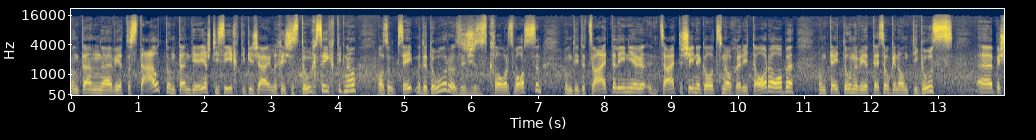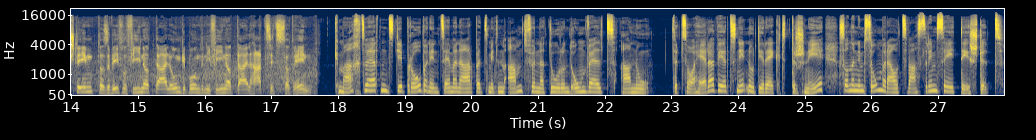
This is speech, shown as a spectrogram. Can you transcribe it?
und dann äh, wird das taut und dann die erste Sichtung ist eigentlich ist es durchsichtig noch, also sieht man da durch, also es ist ein klares Wasser und in der zweiten Linie, in der zweiten Schiene geht es nachher in die Aare runter und dort unten wird der sogenannte Guss äh, bestimmt, also wie viel Feinanteil, ungebundene Feinanteil hat es jetzt da drin. Gemacht werden die Proben in Zusammenarbeit mit dem Amt für Natur und Umwelt ANU. Dazu wird nicht nur direkt der Schnee, sondern im Sommer auch das Wasser im See getestet.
